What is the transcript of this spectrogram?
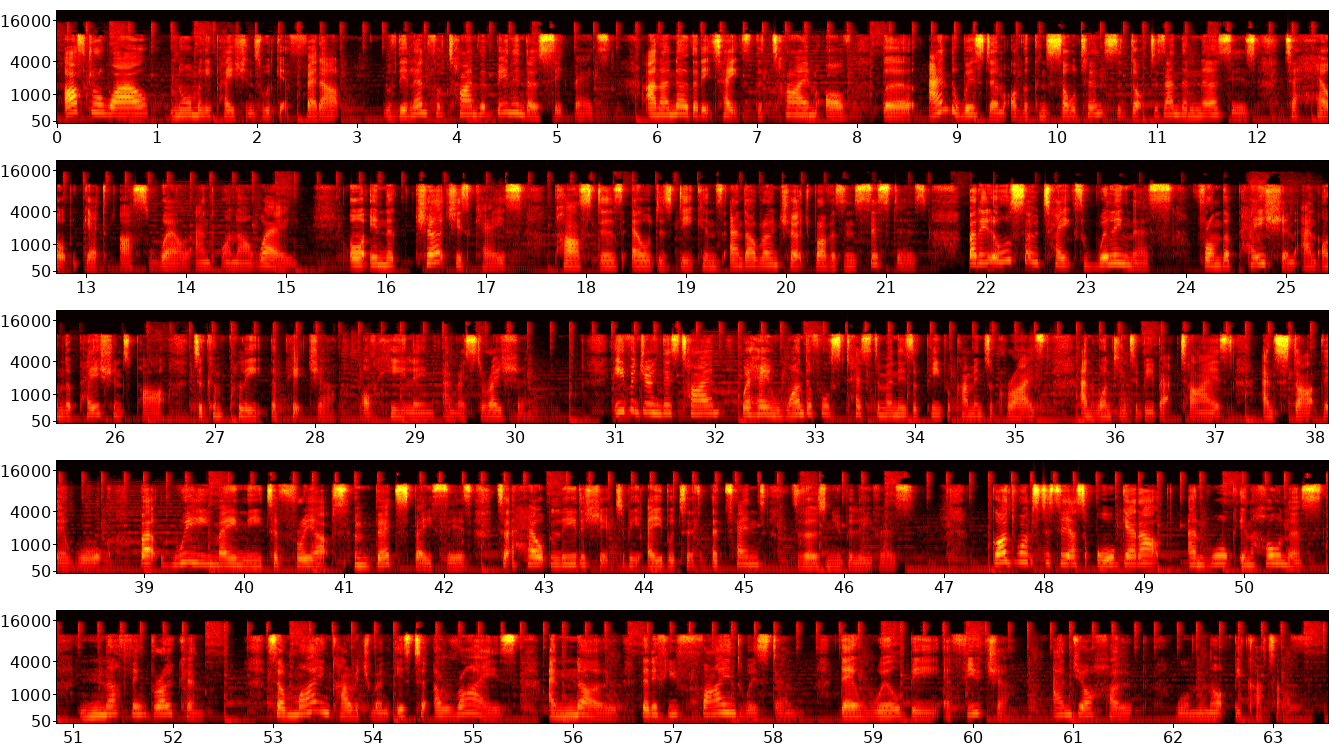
After a while, normally patients would get fed up with the length of time they've been in those sick beds. And I know that it takes the time of the and the wisdom of the consultants, the doctors and the nurses to help get us well and on our way. Or in the church's case, pastors, elders, deacons, and our own church brothers and sisters. But it also takes willingness from the patient and on the patient's part to complete the picture of healing and restoration. Even during this time, we're hearing wonderful testimonies of people coming to Christ and wanting to be baptized and start their walk, but we may need to free up some bed spaces to help leadership to be able to attend to those new believers. God wants to see us all get up and walk in wholeness, nothing broken. So, my encouragement is to arise and know that if you find wisdom, there will be a future and your hope will not be cut off.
